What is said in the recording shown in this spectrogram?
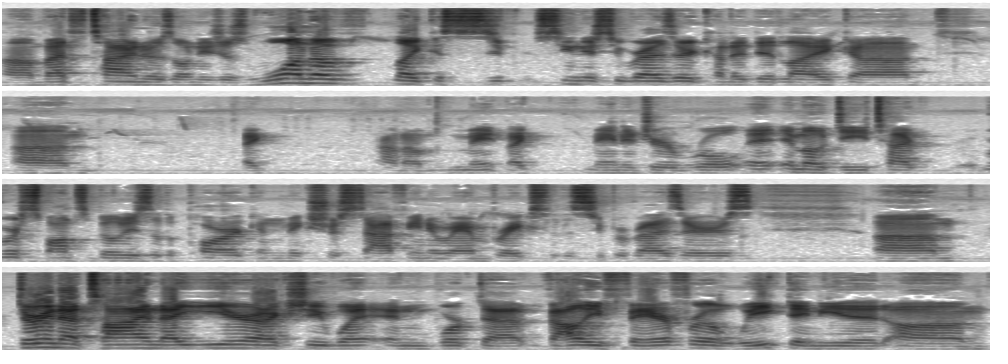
Um, at the time, there was only just one of like a super, senior supervisor. Kind of did like, uh, um, like I don't know, ma- like manager role, MOD type responsibilities of the park and make sure staffing and ran breaks for the supervisors. Um, during that time that year, I actually went and worked at Valley Fair for a week. They needed um,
